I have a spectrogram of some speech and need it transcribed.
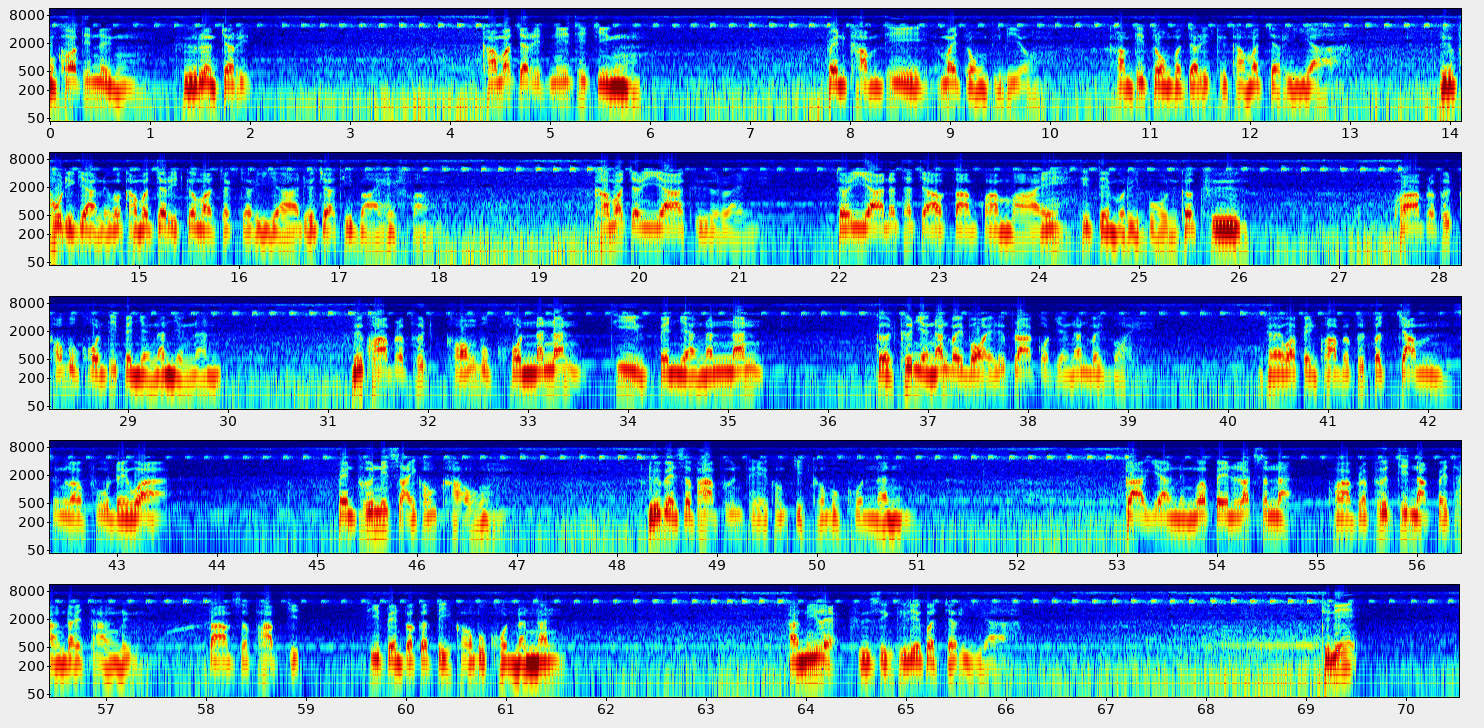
หัวข้อที่หนึ่งคือเรื่องจริตคำว่าจริตนี้ที่จริง เป็นคำที่ไม่ตรงทีเดียวคำที่ตรงกับจริตคือคำว่าจริยา หรือพูดอีกอย่างหนึ่งว่าคำว่าจริตก็มาจากจริยา เดี๋ยวจะอธิบายให้ฟังคำว่าจริยาคืออะไร จริยานั้นถ้าจะเอาตามความหมายที่เต็มบริบูรณ์ก็คือ ความประพฤติของบุคคลที่เป็นอย่างนั้นอย่างนั้น หรือความประพฤติของบุคคลนั้น ๆ ที่เป็นอย่างนั้นนั้นเกิดขึ้นอย่างนั้นบ่อยๆ หรือปรากฏอย่างนั้นบ่อยๆใช่ว่าเป็นความประพฤติประจำซึ่งเราพูดได้ว่า เป็นพื้นนิสัยของเขา หรือเป็นสภาพพื้นเพของจิตของบุคคลนั้น กล่าวอย่างหนึ่งว่าเป็นลักษณะความประพฤติที่หนักไปทางใดทางหนึ่ง ตามสภาพจิตที่เป็นปกติของบุคคลนั้น ๆ อันนี้แหละคือสิ่งที่เรียกว่าจริยา ทีนี้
